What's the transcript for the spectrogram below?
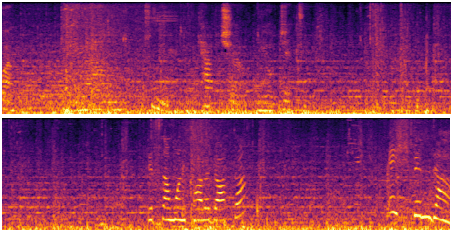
Round two. Capture the objective. Did someone call a doctor? Ich bin da.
